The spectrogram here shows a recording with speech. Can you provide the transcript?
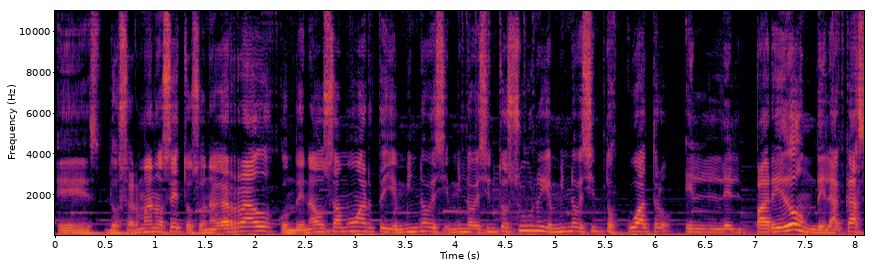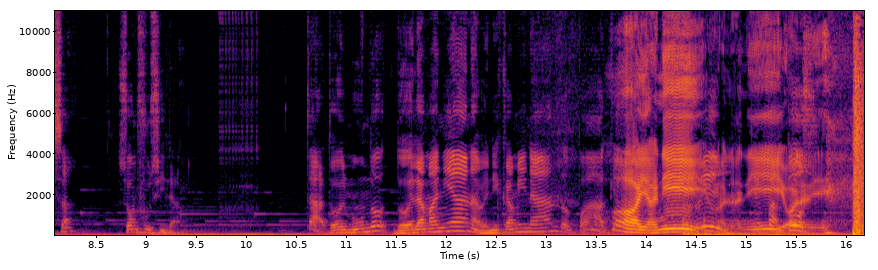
Eh, los hermanos estos son agarrados, condenados a muerte, y en 1900 en 1901 y en 1904, en el paredón de la casa, son fusilados. Está todo el mundo, 2 de la mañana, venís caminando. Pa, Ay, Aníbal, Aníbal. espantoso.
